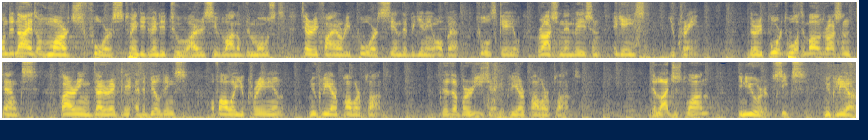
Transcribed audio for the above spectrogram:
On the night of March 4th, 2022, I received one of the most terrifying reports since the beginning of a full-scale Russian invasion against Ukraine. The report was about Russian tanks firing directly at the buildings of our Ukrainian nuclear power plant, the Zaporizhia nuclear power plant, the largest one in Europe, six nuclear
